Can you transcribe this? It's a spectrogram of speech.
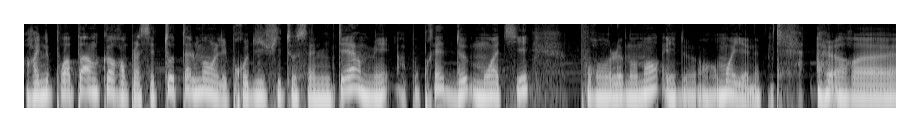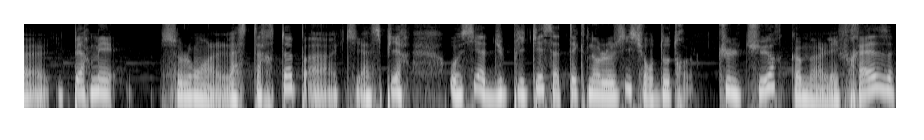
Alors il ne pourra pas encore remplacer totalement les produits phytosanitaires, mais à peu près de moitié pour le moment et de, en moyenne. Alors euh, il permet selon la start-up euh, qui aspire aussi à dupliquer sa technologie sur d'autres cultures comme les fraises.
